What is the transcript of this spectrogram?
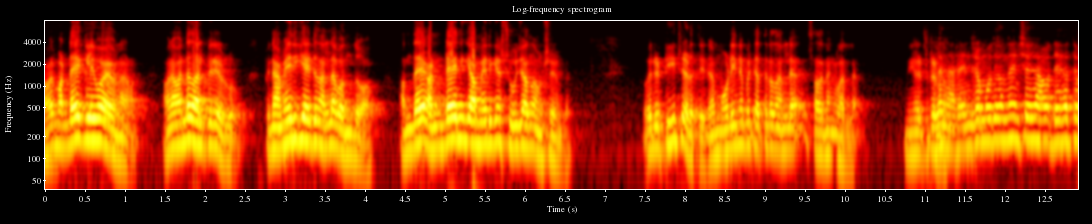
അവൻ പണ്ടേ കിളിവായവനാണ് അവൻ അവന്റെ താല്പര്യമേ ഉള്ളൂ. പിന്നെ അമേരിക്കയായിട്ട് നല്ല ബന്ധമാണ് പണ്ടേ പണ്ടേ എനിക്ക് അമേരിക്കൻ ഷൂജാന്ന് സംശയമുണ്ട്. ഒരു ട്വീറ്റ് എടുത്തില്ല മോഡീനെ പറ്റി അത്ര നല്ല സാധനങ്ങളല്ല. നീ നരേന്ദ്രമോദി വന്നതിന് ശേഷം അദ്ദേഹത്തെ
